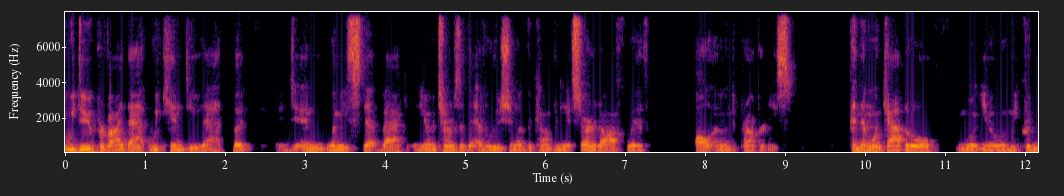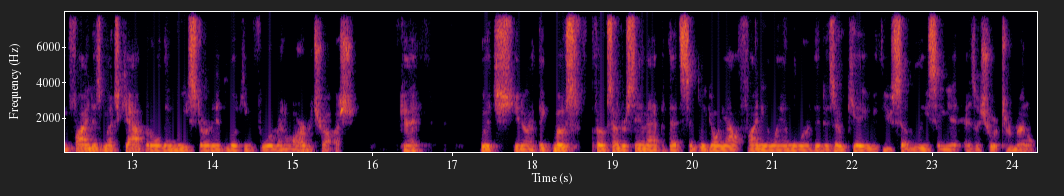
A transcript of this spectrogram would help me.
we do provide that we can do that but and let me step back you know in terms of the evolution of the company it started off with all owned properties and then when capital you know when we couldn't find as much capital then we started looking for rental arbitrage okay which you know i think most folks understand that but that's simply going out finding a landlord that is okay with you subleasing it as a short-term rental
